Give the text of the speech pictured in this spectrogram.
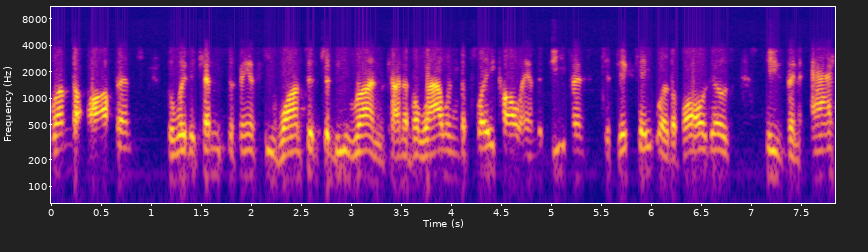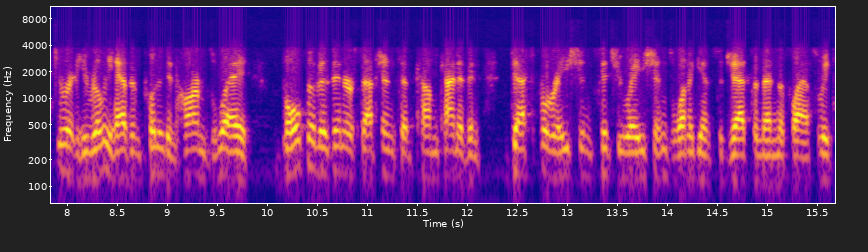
run the offense the way that Kevin Stefanski wants it to be run, kind of allowing the play call and the defense to dictate where the ball goes. He's been accurate. He really hasn't put it in harm's way. Both of his interceptions have come kind of in desperation situations, one against the Jets and then this last week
